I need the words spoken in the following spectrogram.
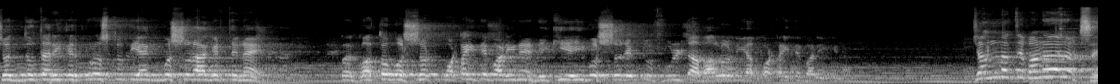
চোদ্দ তারিখের প্রস্তুতি এক বছর আগের তে নেয়। গত বছর পটাইতে পারি না দেখি এই বছর একটু ফুলটা ভালো নিয়ে পটাইতে পারি কিনা। জান্নাতে বানায় রাখছে।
